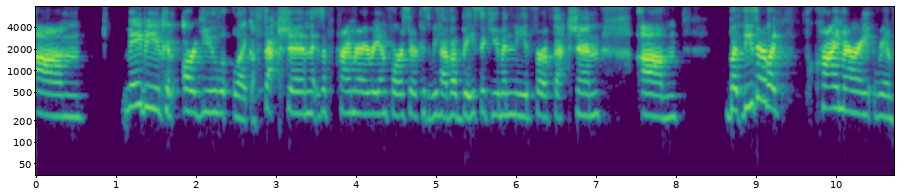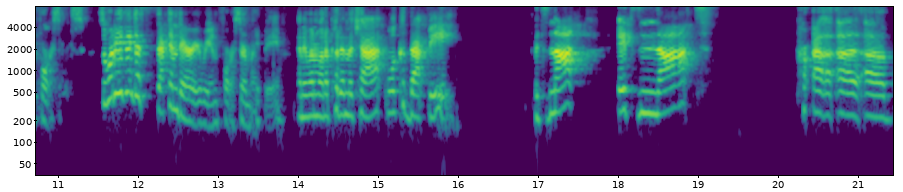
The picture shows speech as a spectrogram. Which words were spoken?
um, maybe you could argue like affection is a primary reinforcer because we have a basic human need for affection. Um, but these are like primary reinforcers. So what do you think a secondary reinforcer might be? Anyone want to put in the chat? What could that be? It's not, it's not a, a, a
